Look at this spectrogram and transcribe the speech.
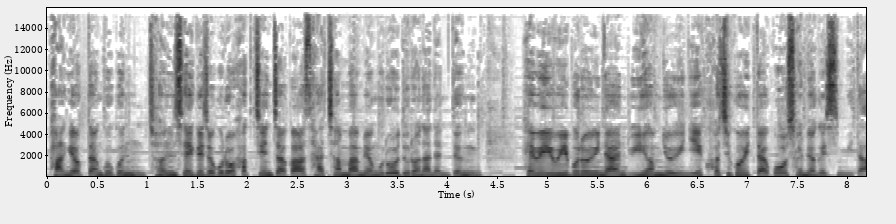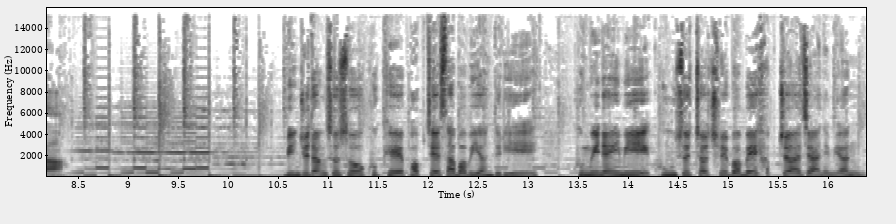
방역 당국은 전 세계적으로 확진자가 4천만 명으로 늘어나는 등 해외 유입으로 인한 위험 요인이 커지고 있다고 설명했습니다. 민주당 소속 국회 법제사법위원들이 국민의힘이 공수처 출범에 협조하지 않으면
